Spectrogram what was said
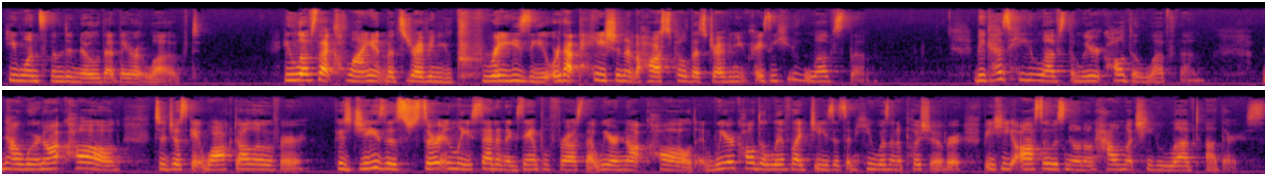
he wants them to know that they are loved. He loves that client that's driving you crazy or that patient at the hospital that's driving you crazy. He loves them. Because He loves them, we are called to love them. Now, we're not called to just get walked all over because Jesus certainly set an example for us that we are not called. We are called to live like Jesus, and He wasn't a pushover, but He also was known on how much He loved others.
